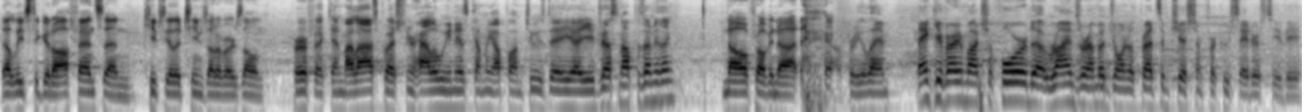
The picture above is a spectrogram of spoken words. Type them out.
that leads to good offense and keeps the other teams out of our zone. Perfect. And my last question, your Halloween is coming up on Tuesday. Uh, you dressing up as anything? No, probably not. oh, pretty lame. Thank you very much. Forward uh, Ryan Zaremba joined with Brett Sobchsyhyn for Crusaders TV.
